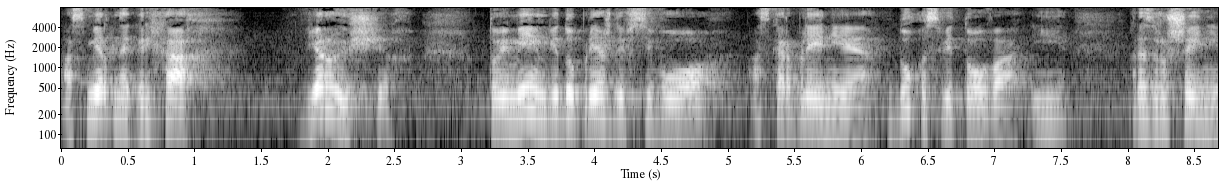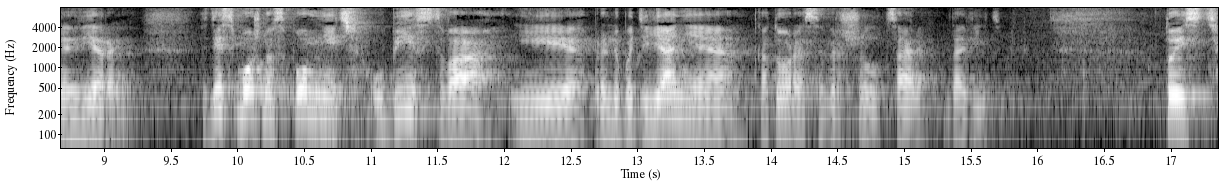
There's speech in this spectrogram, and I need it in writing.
о смертных грехах верующих, то имеем в виду прежде всего оскорбление Духа Святого и разрушение веры. Здесь можно вспомнить убийство и прелюбодеяние, которое совершил царь Давид. То есть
